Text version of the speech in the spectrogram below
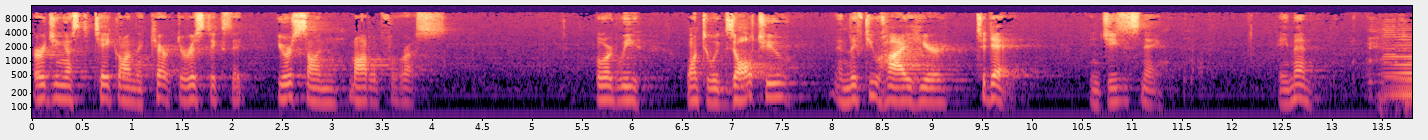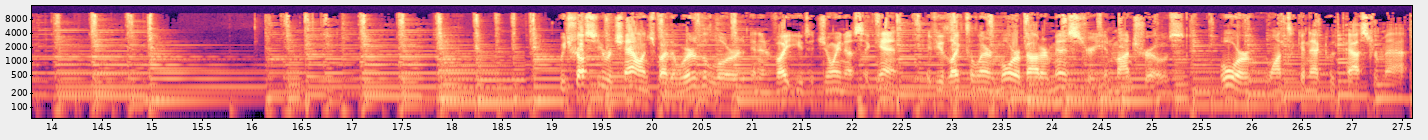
urging us to take on the characteristics that your Son modeled for us. Lord, we want to exalt you and lift you high here today. In Jesus' name, amen. We trust you were challenged by the word of the Lord and invite you to join us again if you'd like to learn more about our ministry in Montrose or want to connect with Pastor Matt.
